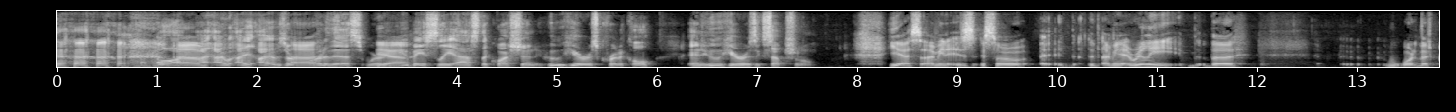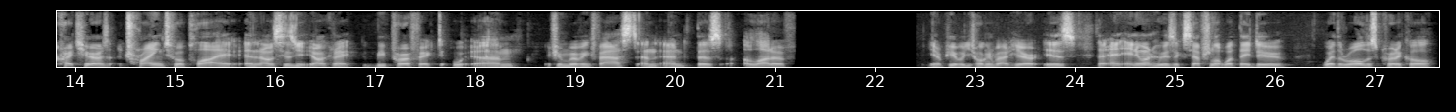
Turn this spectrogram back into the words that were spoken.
well, um, I, I, I observed uh, part of this where yeah. you basically asked the question: Who here is critical, and who here is exceptional? Yes, I mean, so I mean, really the what the criteria is trying to apply, and obviously you're not going to be perfect um, if you're moving fast, and and there's a lot of you know people you're talking about here is that anyone who is exceptional at what they do, where the role is critical,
